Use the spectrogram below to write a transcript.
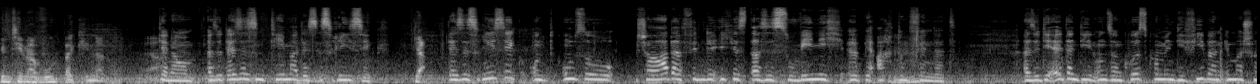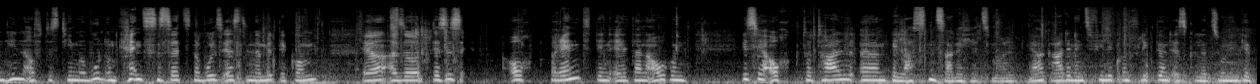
dem Thema Wut bei Kindern um? Ja. Genau, also das ist ein Thema, das ist riesig. Ja. Das ist riesig und umso schade finde ich es, dass es so wenig äh, Beachtung mhm. findet. Also die Eltern, die in unseren Kurs kommen, die fiebern immer schon hin auf das Thema Wut und Grenzen setzen, obwohl es erst in der Mitte kommt. Ja, also das ist auch brennt den Eltern auch und ist ja auch total äh, belastend, sage ich jetzt mal. Ja, gerade wenn es viele Konflikte und Eskalationen gibt.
